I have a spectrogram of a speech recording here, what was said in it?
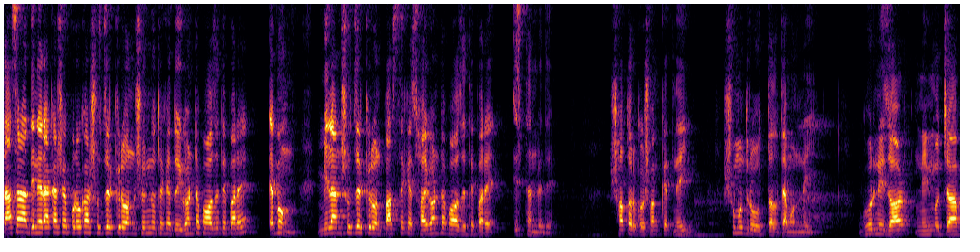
তাছাড়া দিনের আকাশে প্রখর সূর্যের কিরণ শূন্য থেকে দুই ঘণ্টা পাওয়া যেতে পারে এবং মিলান সূর্যের কিরণ পাঁচ থেকে ছয় ঘণ্টা পাওয়া যেতে পারে স্থানভেদে। সতর্ক সংকেত নেই, সমুদ্র উত্তাল তেমন নেই, ঘূর্ণিঝড়, নিম্নচাপ,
